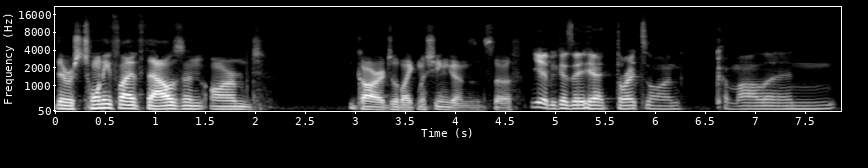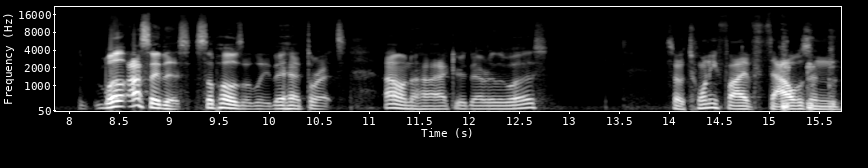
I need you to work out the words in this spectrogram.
there was twenty five thousand armed guards with like machine guns and stuff. Yeah, because they had threats on Kamala and well, I say this. Supposedly they had threats. I don't know how accurate that really was. So twenty five thousand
